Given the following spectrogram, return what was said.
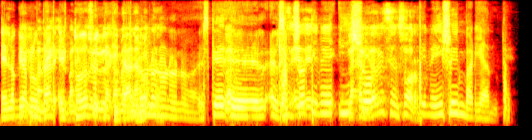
Es lo que iba a preguntar, el todo eso es digital, no, no, no, no, no, es que claro. el, el, sensor el, tiene ISO, la calidad del sensor. tiene ISO invariante.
